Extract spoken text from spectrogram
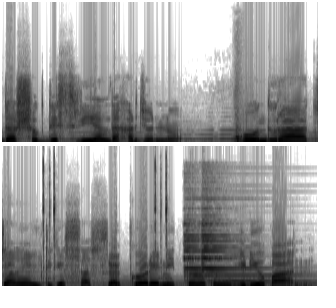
দর্শকদের সিরিয়াল দেখার জন্য। বন্ধুরা চ্যানেলটিকে সাবস্ক্রাইব করে নিত্য নতুন ভিডিও পান।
